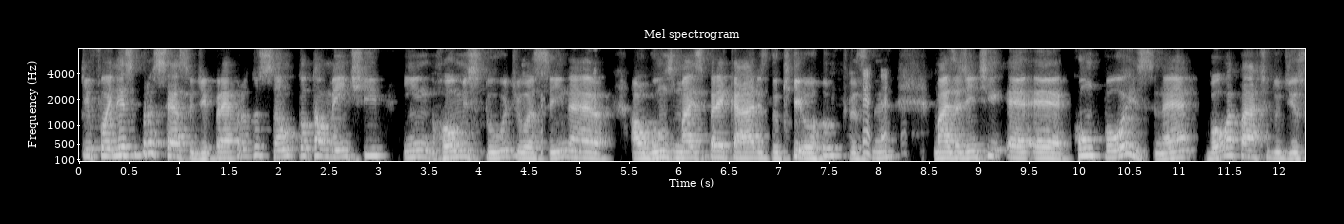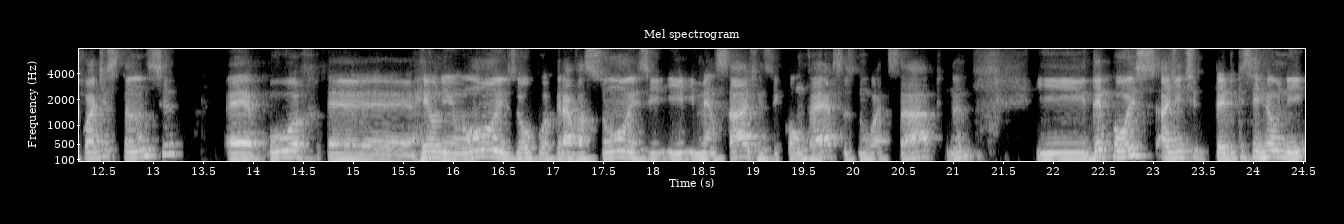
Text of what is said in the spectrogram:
que foi nesse processo de pré-produção, totalmente em home studio, assim, né? alguns mais precários do que outros, né? mas a gente é, é, compôs né, boa parte do disco à distância, é, por é, reuniões ou por gravações e, e, e, mensagens e conversas no WhatsApp, né? E depois a gente teve que se reunir,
